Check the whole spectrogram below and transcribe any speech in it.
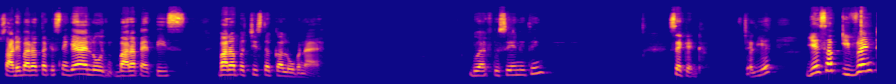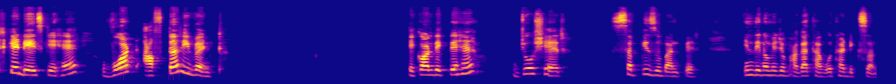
साढ़े बारह तक इसने गया है, लो, बारह पैंतीस, बारह पच्चीस तक का लो बनाया है। Do have to say anything second चलिए। ये सब इवेंट के डेज़ के हैं। वॉट आफ्टर इवेंट एक और देखते हैं। जो शेर सबकी ज़ुबान पर इन दिनों में जो भागा था, वो था डिक्सन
